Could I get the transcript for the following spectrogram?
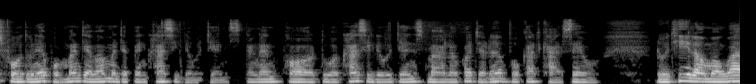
H4 ตัวนี้ผมมั่นใจว่ามันจะเป็น classic divergence ดังนั้นพอตัว classic divergence มาเราก็จะเริ่มโฟกัสขายเซลล์ โดยที่เรามองว่า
